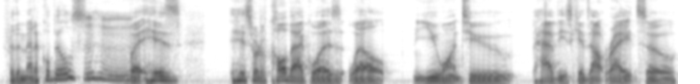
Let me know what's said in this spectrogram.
for the medical bills, mm-hmm. but his his sort of callback was, well, you want to have these kids outright, so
